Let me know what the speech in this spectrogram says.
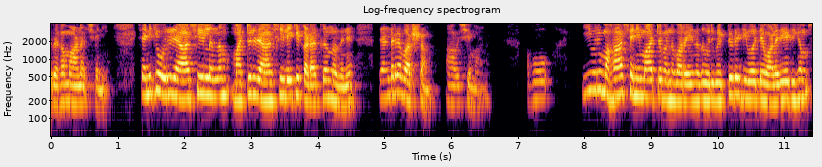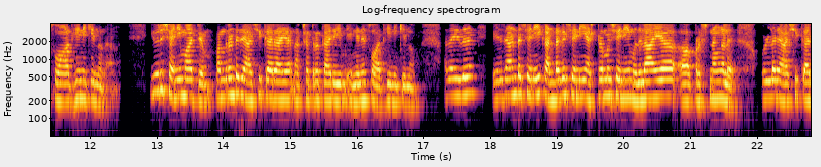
ഗ്രഹമാണ് ശനി. ശനിക്ക് ഒരു രാശിയിൽ നിന്നും മറ്റൊരു രാശിയിലേക്ക് കടക്കുന്നതിന് രണ്ടര വർഷം ആവശ്യമാണ്. അപ്പോൾ ഈ ഒരു മഹാശനിമാറ്റം എന്ന് പറയുന്നത് ഒരു വ്യക്തിയുടെ ജീവിതത്തെ വളരെയധികം സ്വാധീനിക്കുന്നതാണ്. ഈ ഒരു ശനിമാറ്റം പന്ത്രണ്ട് രാശിക്കാരായ നക്ഷത്രക്കാരെയും എങ്ങനെ സ്വാധീനിക്കുന്നു? അതായത് എഴുതാണ്ട ശനി കണ്ടക ശനി അഷ്ടമ ശനി മുതലായ പ്രശ്നങ്ങൾ ഉള്ള രാശിക്കാർ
